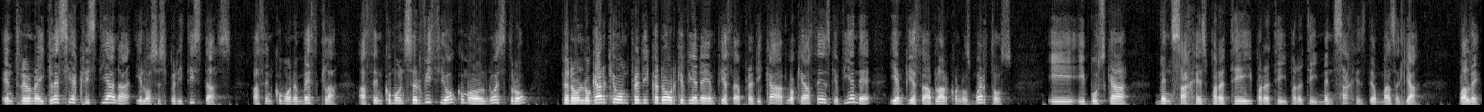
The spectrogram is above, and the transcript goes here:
entre una iglesia cristiana y los espiritistas. Hacen como una mezcla, hacen como un servicio como el nuestro, pero en lugar que un predicador que viene y empieza a predicar, lo que hace es que viene y empieza a hablar con los muertos y, y busca mensajes para ti, para ti, para ti, mensajes de más allá. Vale,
